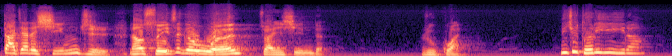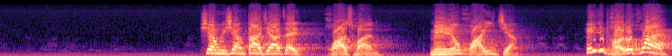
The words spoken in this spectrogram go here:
大家的行止，然后随这个文专心的入观，你就得利益了。像不像大家在划船，每人划一桨，哎，就跑得快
